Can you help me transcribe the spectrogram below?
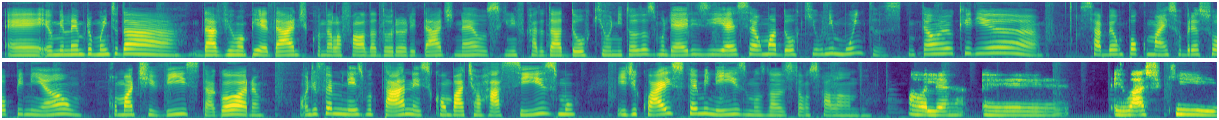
É, eu me lembro muito da, da Vilma Piedade, quando ela fala da dororidade, né? O significado da dor que une todas as mulheres, e essa é uma dor que une muitas. Então eu queria saber um pouco mais sobre a sua opinião como ativista agora, onde o feminismo está nesse combate ao racismo e de quais feminismos nós estamos falando. Olha, é, eu acho que,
